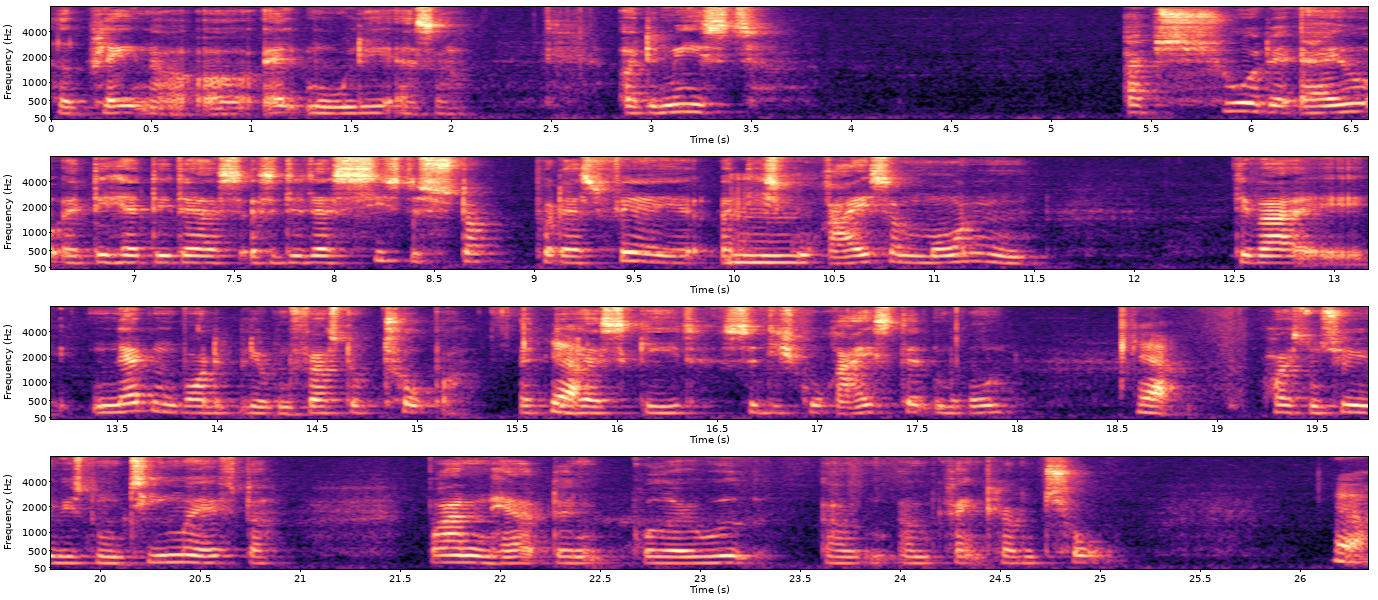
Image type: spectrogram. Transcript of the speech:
havde planer og alt muligt. Altså. Og det mest absurde er jo, at det her det er deres, altså det er deres sidste stop på deres ferie, og mm. De skulle rejse om morgenen. Det var øh, natten, hvor det blev den 1. oktober, at ja. Det her skete. Så de skulle rejse den morgen, Ja. højst sandsynligvis nogle timer efter. Branden her, den bryder jo ud om, omkring klokken to. Ja,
